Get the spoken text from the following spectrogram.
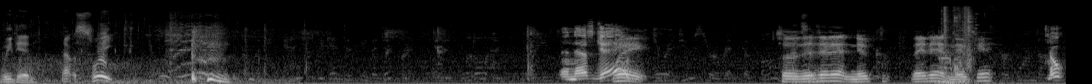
We did. That was sweet. And that's game. Wait. So That's they it. didn't nuke. They didn't nuke it. Nope.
